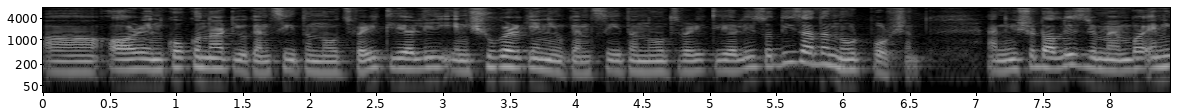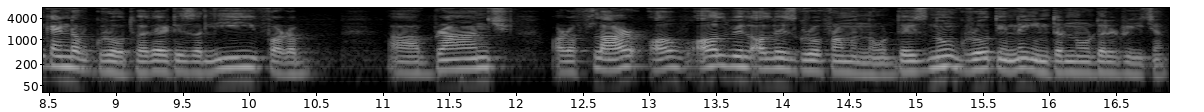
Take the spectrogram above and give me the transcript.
uh, or in coconut you can see the nodes very clearly. In sugarcane you can see the nodes very clearly. So these are the node portion. And you should always remember any kind of growth whether it is a leaf or a uh, branch or a flower all, all will always grow from a node. There is no growth in the internodal region.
